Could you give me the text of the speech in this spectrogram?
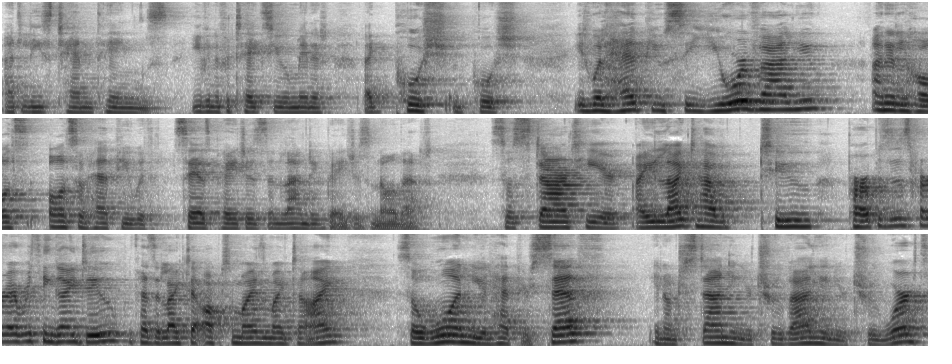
at least 10 things, even if it takes you a minute. Like push and push. It will help you see your value and it'll also help you with sales pages and landing pages and all that. So start here. I like to have two purposes for everything I do because I like to optimize my time. So one, you'll help yourself in understanding your true value and your true worth,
